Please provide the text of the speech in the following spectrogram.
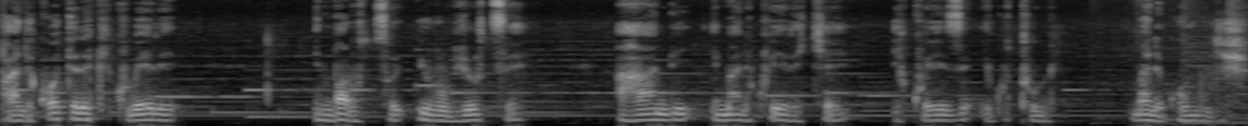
Pandekote reka ikubere imbarutso y'ububyutse ahandi imana ikwereke ikweze igutume. Imana iguhe umugisha.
